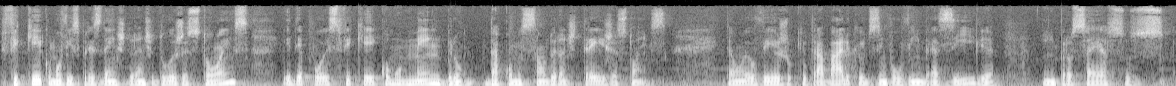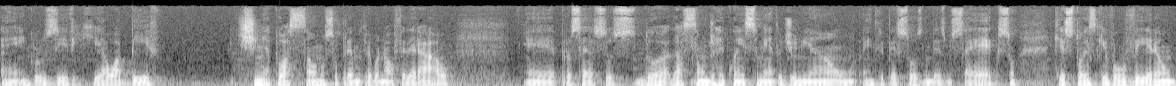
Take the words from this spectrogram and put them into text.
Fiquei como vice-presidente durante duas gestões e depois fiquei como membro da comissão durante três gestões. Então, eu vejo que o trabalho que eu desenvolvi em Brasília, em processos, é, inclusive que a OAB tinha atuação no Supremo Tribunal Federal, é, processos do, da ação de reconhecimento de união entre pessoas do mesmo sexo, questões que envolveram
